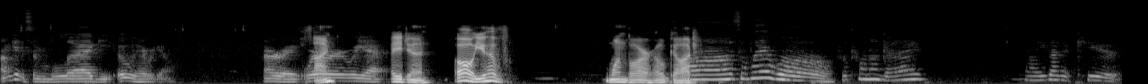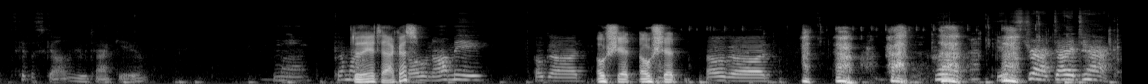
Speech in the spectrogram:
I'm getting some laggy. Oh, there we go. All right, where Fine. are we at? How you doing? Oh, you have one bar. Oh God. Oh, it's a werewolf. What's going on, guys? Oh, you guys are cute. Let's get the skeleton to attack you. Come on. Come on. Do they attack us? Oh, not me. Oh, God. Oh shit. Oh shit. Oh, God. Ah. you distract, I attack.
